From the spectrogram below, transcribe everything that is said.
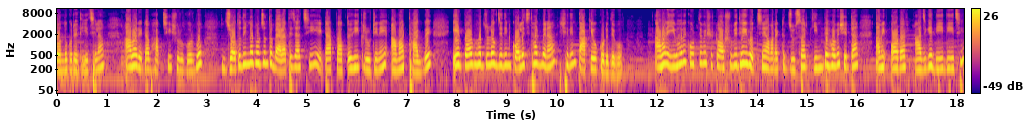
বন্ধ করে দিয়েছিলাম। আবার এটা ভাবছি শুরু করব। যতদিন না পর্যন্ত বেড়াতে যাচ্ছি, এটা প্রাত্যহিক রুটিনে আমার থাকবে। এরপর ভদ্রলোক যেদিন কলেজ থাকবে না, সেদিন তাকেও করে দেব। আমার এইভাবে করতে বেশ একটু অসুবিধেই হচ্ছে। আমার একটা জুসার কিনতে হবে, সেটা আমি অর্ডার আজকে দিয়ে দিয়েছি।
